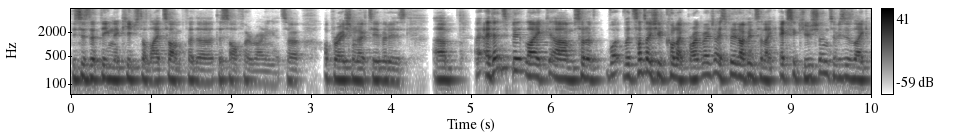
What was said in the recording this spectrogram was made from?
this is the thing that keeps the lights on for the the software running it. So operational activities. Um, I, I, then split like um, sort of what, what sometimes you'd call like product management. I split it up into like execution. So this is like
